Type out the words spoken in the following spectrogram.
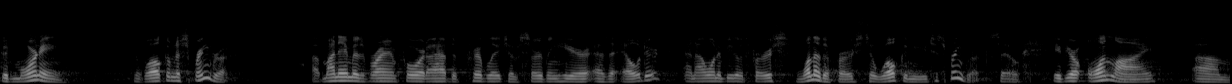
Good morning and welcome to Springbrook. Uh, my name is Brian Ford. I have the privilege of serving here as an elder, and I want to be the first, one of the first, to welcome you to Springbrook. So if you're online, um,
